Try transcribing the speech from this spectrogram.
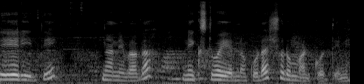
ಇದೇ ರೀತಿ ನಾನಿವಾಗ ನೆಕ್ಸ್ಟ್ ವೈಯನ್ನು ಕೂಡ ಶುರು ಮಾಡ್ಕೋತೀನಿ.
